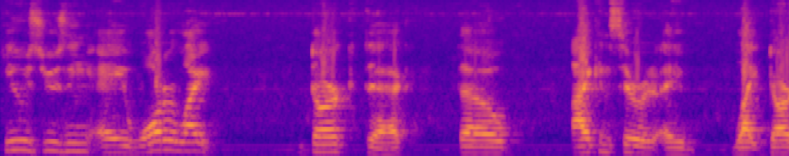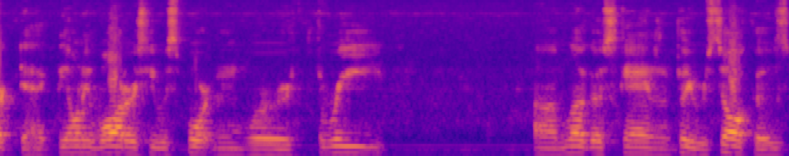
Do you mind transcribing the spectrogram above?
He was using a water light dark deck, though I consider it a light dark deck. The only waters he was sporting were three um, Logos Scans and three Rusalkas.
